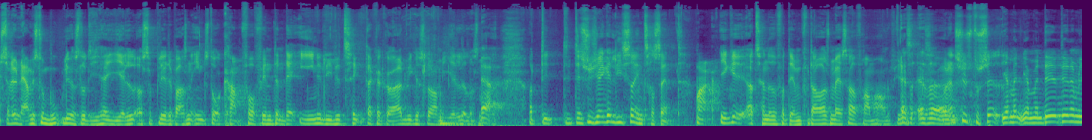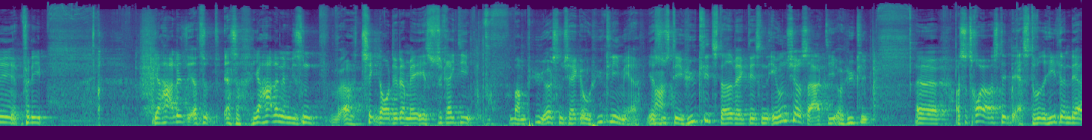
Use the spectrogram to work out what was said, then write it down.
så er det jo nærmest umuligt at slå de her ihjel, og så bliver det bare sådan en stor kamp for at finde den der ene lille ting, der kan gøre, at vi kan slå ham ihjel eller sådan Ja. noget. Og det, det, det synes jeg ikke er lige så interessant. Nej. Ikke at tage noget fra dem, for der er også masser af fremragende film. Altså- altså- Hvordan synes du selv? Jamen, jamen det, det er nemlig, fordi jeg har det, altså, altså, jeg har det nemlig sådan og tænkt over det der med, jeg synes ikke rigtig, vampyrer synes jeg ikke er uhyggelige mere. Jeg synes, det er hyggeligt stadigvæk. Det er sådan eventyrsagtigt og hyggeligt. Øh, og så tror jeg også, det, altså du ved, hele den der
